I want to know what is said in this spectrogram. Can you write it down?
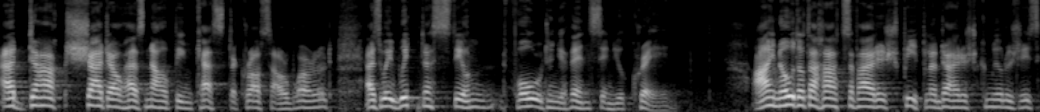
A dark shadow has now been cast across our world as we witness the unfolding events in Ukraine. I know that the hearts of Irish people and Irish communities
